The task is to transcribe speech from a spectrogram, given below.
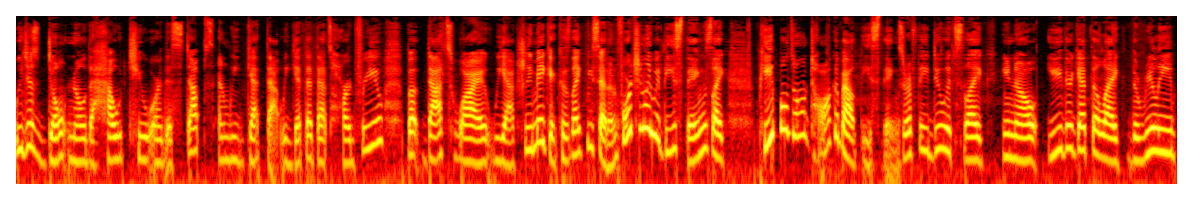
We just don't know the how to or the steps, and we get that. We get that that's hard for you, but that's why we actually make it. Because, like we said, unfortunately, with these things, like people don't talk about these things, or if they do, it's like, you know, you either get the like the really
